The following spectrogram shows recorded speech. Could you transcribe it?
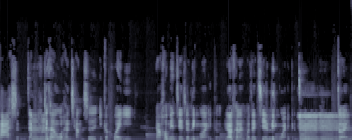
发生？这样，嗯就可能我很常是一个会议，然后后面接着另外一个，然后可能会再接另外一个这样。嗯嗯，对，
